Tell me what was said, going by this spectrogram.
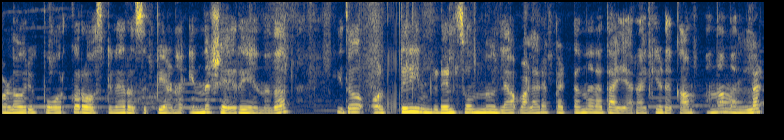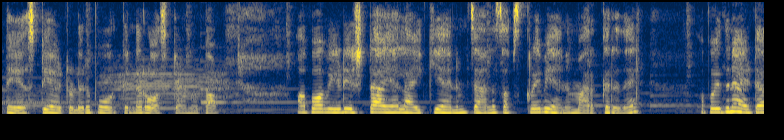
ഉള്ള ഒരു പോർക്ക് റോസ്റ്റിന്റെ റെസിപ്പിയാണ് ഇന്ന് ഷെയർ ചെയ്യുന്നത്. ഇത് ഒത്തിരി ഇൻഗ്രീഡിയൻസ് ഒന്നുമില്ല. വളരെ പെട്ടെന്ന് തന്നെ തയ്യാറാക്കിയെടുക്കാം. എന്നാൽ നല്ല ടേസ്റ്റി ആയിട്ടുള്ളൊരു പോർക്കിന്റെ റോസ്റ്റാണ് കേട്ടോ. അപ്പോൾ വീഡിയോ ഇഷ്ടമായാൽ ലൈക്ക് ചെയ്യാനും ചാനൽ സബ്സ്ക്രൈബ് ചെയ്യാനും മറക്കരുതേ. അപ്പോൾ ഇതിനായിട്ട്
